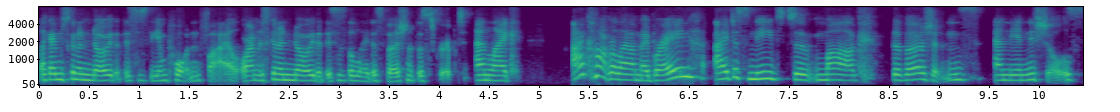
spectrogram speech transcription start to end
Like, I'm just going to know that this is the important file, or I'm just going to know that this is the latest version of the script. And like, I can't rely on my brain. I just need to mark the versions and the initials.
